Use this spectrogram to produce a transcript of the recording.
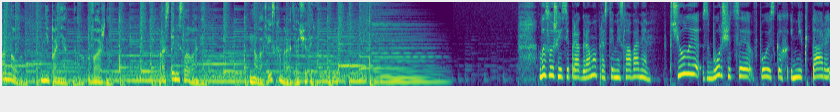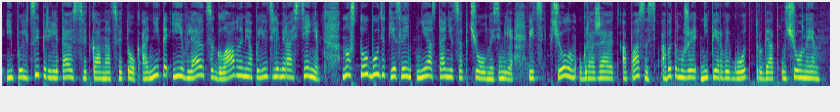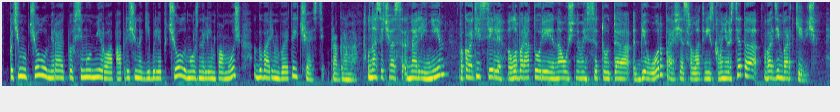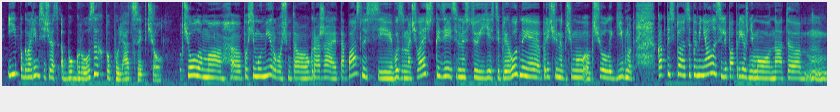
О новом, непонятном, важном. Простыми словами. На Латвийском радио 4. Вы слушаете программу «Простыми словами». Пчелы, сборщицы в поисках нектара и пыльцы перелетают с цветка на цветок. Они-то и являются главными опылителями растений. Но что будет, если не останется пчел на земле? Ведь пчелам угрожает опасность. Об этом уже не первый год трубят ученые. Почему пчелы умирают по всему миру, а о причинах гибели пчел и можно ли им помочь, говорим в этой части программы. У нас сейчас на линии руководитель лаборатории научного института БИОР, профессор Латвийского университета Вадим Барткевич. И поговорим сейчас об угрозах популяции пчел. Пчелам э, по всему миру, в общем-то, угрожает опасность и вызвана человеческой деятельностью, и есть и природные причины, почему пчелы гибнут. Как-то ситуация поменялась или по-прежнему над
